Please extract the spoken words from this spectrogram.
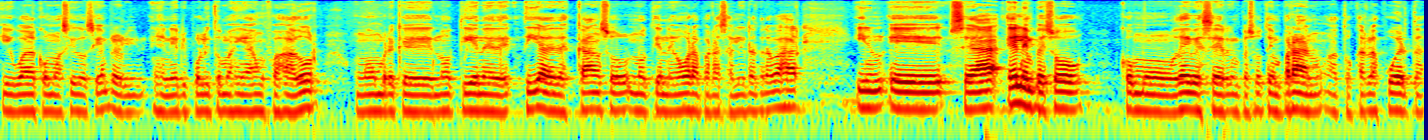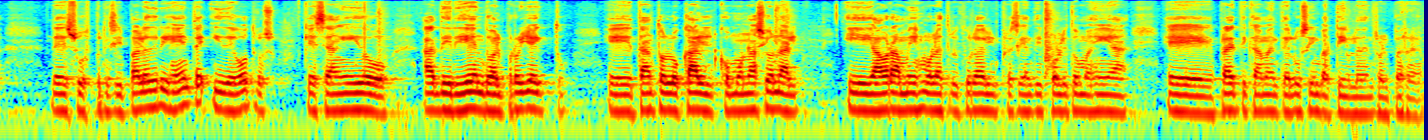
Igual como ha sido siempre, el ingeniero Hipólito Mejía es un fajador, un hombre que no tiene día de descanso, no tiene hora para salir a trabajar. Y eh, él empezó como debe ser, empezó temprano a tocar las puertas de sus principales dirigentes y de otros que se han ido adhiriendo al proyecto, eh, tanto local como nacional. Y ahora mismo la estructura del presidente Hipólito Mejía eh, prácticamente luce imbatible dentro del PRM.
